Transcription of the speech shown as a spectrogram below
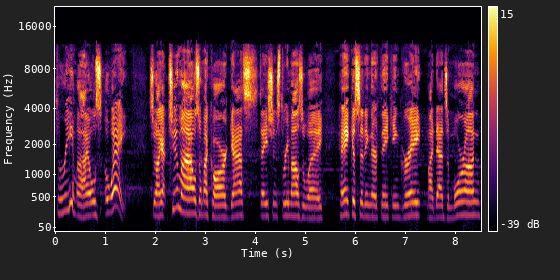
three miles away. So I got two miles on my car, gas station's three miles away. Hank is sitting there thinking, great, my dad's a moron.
